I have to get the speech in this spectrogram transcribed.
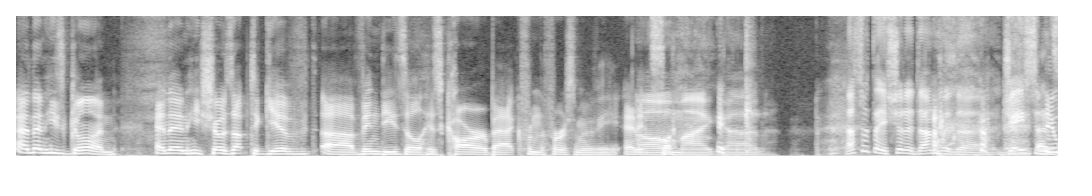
and then he's gone. And then he shows up to give uh, Vin Diesel his car back from the first movie, and it's Oh like, my god. That's what they should have done with uh, Jason That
